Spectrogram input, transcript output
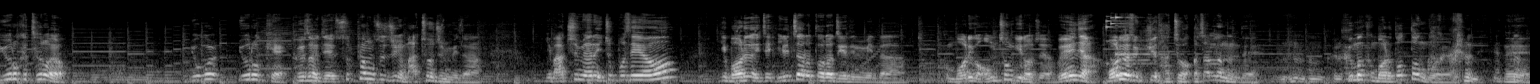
요렇게 틀어요. 요걸 요렇게. 그래서 이제 수평 수직을 맞춰 줍니다. 이 맞추면 이쪽 보세요. 이게 머리가 이제 일자로 떨어지게 됩니다. 그럼 머리가 엄청 길어져요. 왜냐? 머리가 지금 귀에 닿죠. 아까 잘랐는데. 음, 그러- 그만큼 머리 떴던 거예요. 그러네. 네.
